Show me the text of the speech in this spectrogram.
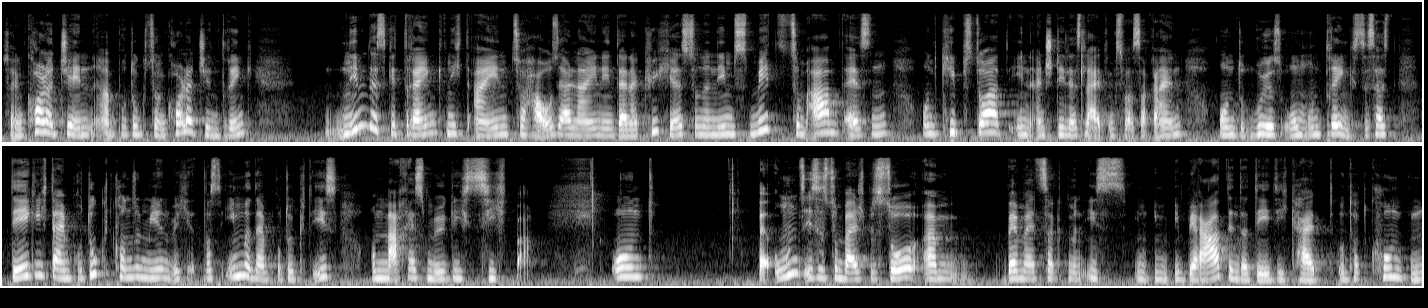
so ein Collagen-Produkt, so ein Collagen-Drink, nimm das Getränk nicht ein zu Hause allein in deiner Küche, sondern nimm es mit zum Abendessen und kippst dort in ein stilles Leitungswasser rein und rührst um und trinkst. Das heißt, täglich dein Produkt konsumieren, was immer dein Produkt ist, und mach es möglichst sichtbar. Und bei uns ist es zum Beispiel so, ähm, wenn man jetzt sagt, man ist in, in, in beratender Tätigkeit und hat Kunden,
